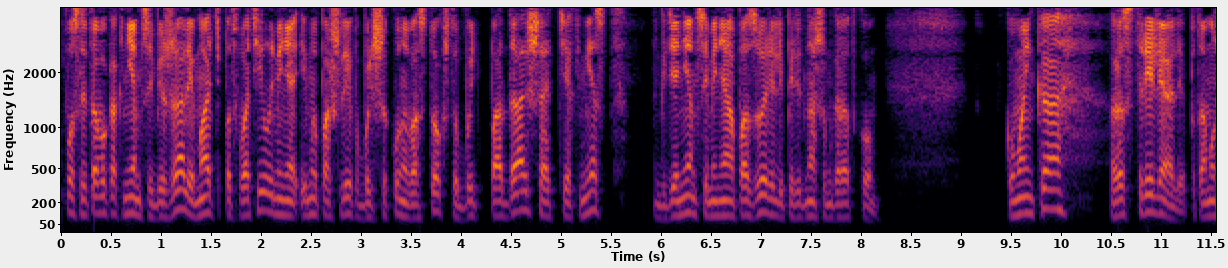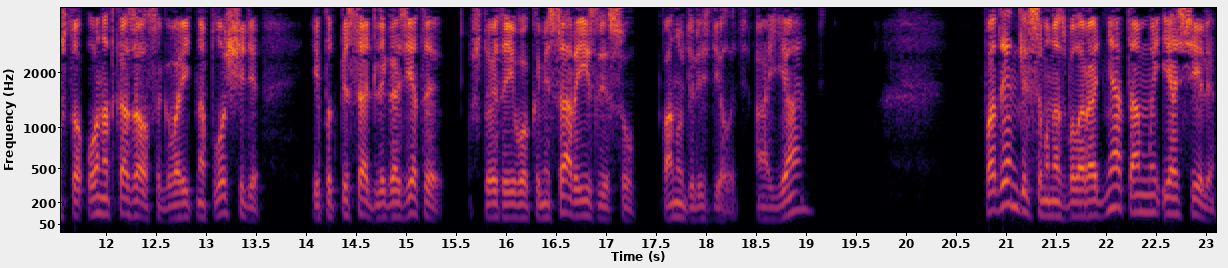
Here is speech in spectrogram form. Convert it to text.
после того, как немцы бежали, мать подхватила меня, и мы пошли по Большаку на восток, чтобы быть подальше от тех мест, где немцы меня опозорили перед нашим городком. Куманька расстреляли, потому что он отказался говорить на площади и подписать для газеты, что это его комиссары из лесу понудили сделать. А я... Под Энгельсом у нас была родня, там мы и осели.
